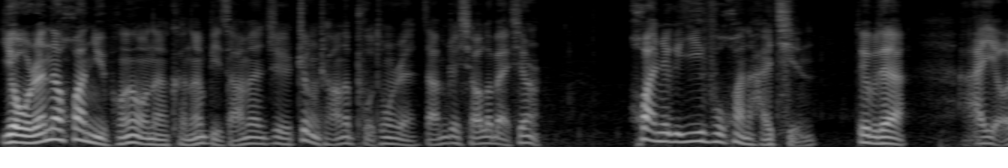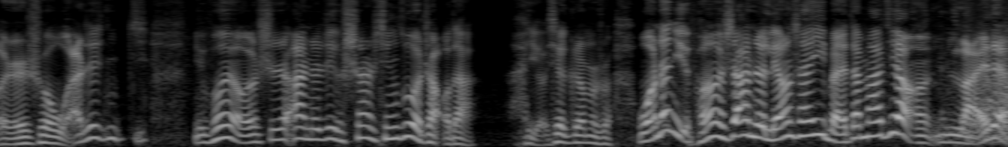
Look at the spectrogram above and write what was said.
有人呢换女朋友呢，可能比咱们这个正常的普通人，咱们这小老百姓，换这个衣服换的还勤，对不对？啊，有人说我这女朋友是按照这个十二星座找的，有些哥们说我那女朋友是按照梁山一百单麻将来的。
